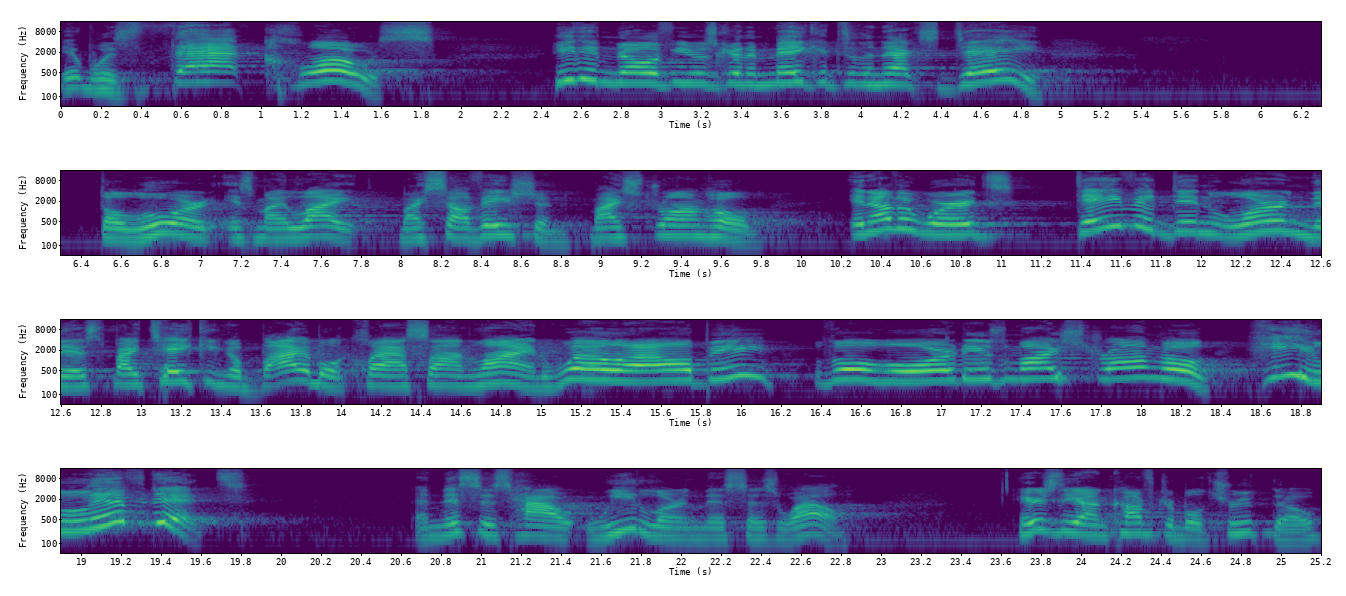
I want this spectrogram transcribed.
It was that close. He didn't know if he was going to make it to the next day. The Lord is my light, my salvation, my stronghold. In other words, David didn't learn this by taking a Bible class online. Well, I'll be. The Lord is my stronghold. He lived it. And this is how we learn this as well. Here's the uncomfortable truth, though.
